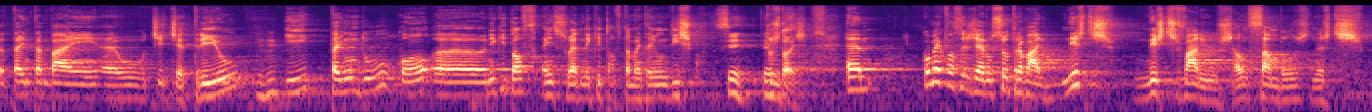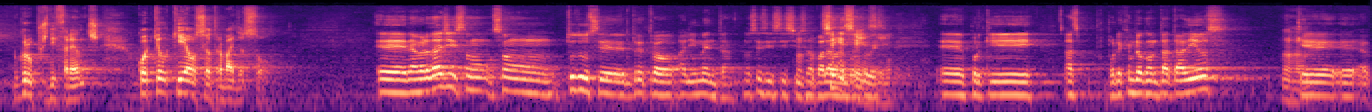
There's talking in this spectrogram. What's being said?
Eh, tem também uh, o Chiche Trio uhum. e tem um duo com Nikitov. Em Suede, Nikitov também tem um disco Sim, dos dois. Um, como é que você gera o seu trabalho nestes, nestes vários ensembles, nestes grupos diferentes, com aquilo que é o seu trabalho a solo? Eh, na verdade, são, são, tudo se retroalimenta. Não sei se existe essa palavra sim, em português. Sim, sim. Eh, porque, as, por exemplo, com Tata Dios, uhum. que eh,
